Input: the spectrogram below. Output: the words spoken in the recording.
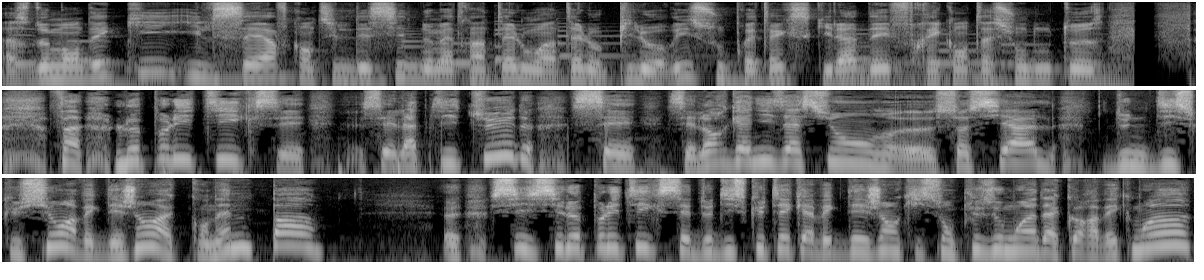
à se demander qui ils servent quand ils décident de mettre un tel ou un tel au pilori sous prétexte qu'il a des fréquentations douteuses. Enfin, le politique, c'est l'aptitude, c'est l'organisation euh, sociale d'une discussion avec des gens qu'on n'aime pas. Euh, si, si le politique, c'est de discuter qu'avec des gens qui sont plus ou moins d'accord avec moi,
